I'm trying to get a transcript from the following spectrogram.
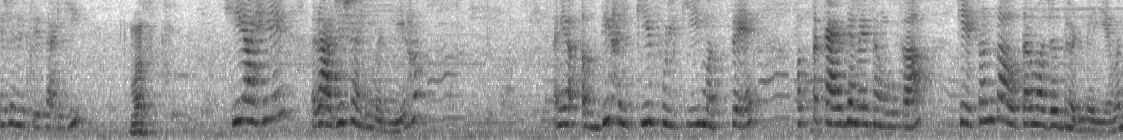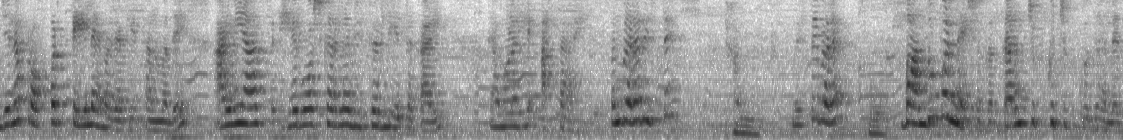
कशी दिसते साडी ही? मस्त. ही आहे राजशाही मधली हा. आणि अगदी हलकी फुलकी मस्त आहे. फक्त काय झालंय सांगू का? केसांचा अवतार माझ्या धड नाहीये. म्हणजे ना प्रॉपर तेल आहे माझ्या केसांमध्ये. आणि मी आज हेअर वॉश करायला विसरली आहे सकाळी. त्यामुळे हे असं आहे. पण बरं दिसते छान दिसतं. बरं? हो. बांधू पण नाही शकत कारण चिपकू चिपकू झालेत.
